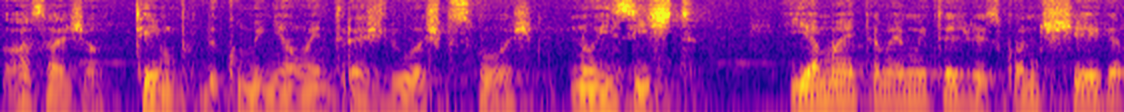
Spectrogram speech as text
ou seja, o tempo de comunhão entre as duas pessoas não existe. E a mãe também muitas vezes quando chega,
